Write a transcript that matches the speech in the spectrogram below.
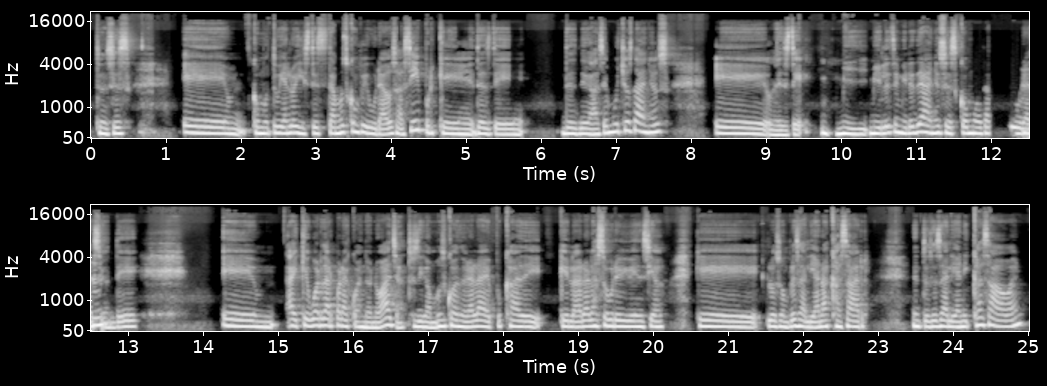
Entonces, Em, como tú bien lo dijiste, estamos configurados así porque desde, desde hace muchos años, eh, desde miles de miles de años, es como esa configuración de em, hay que guardar para cuando no haya. Entonces, digamos, cuando era la época de que era la sobrevivencia, que los hombres salían a cazar, entonces salían y cazaban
